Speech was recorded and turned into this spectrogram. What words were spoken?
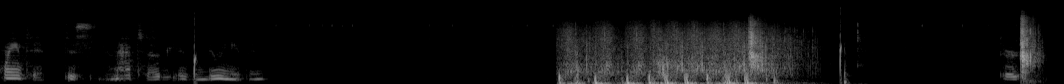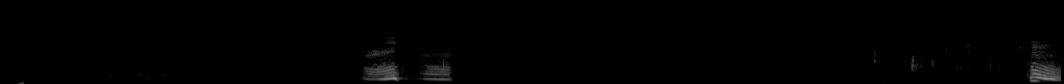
plant it? This mattock isn't doing anything. Dirt. Alright, uh. Hmm.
